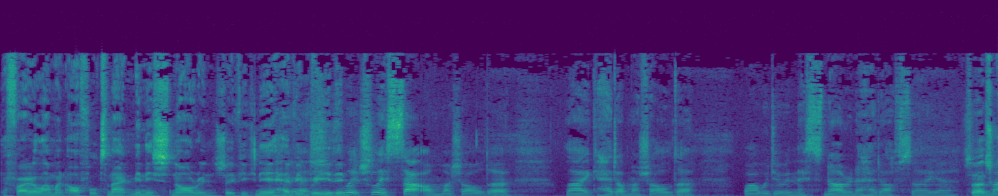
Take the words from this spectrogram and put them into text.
the fire alarm went off. Well, tonight, Minnie's snoring. So if you can hear heavy yeah, breathing, She's literally sat on my shoulder, like head on my shoulder, while we're doing this, snoring her head off. So yeah, So that's might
